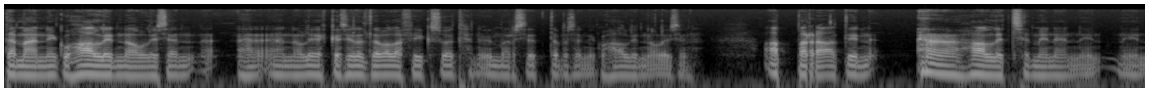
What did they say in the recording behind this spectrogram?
tämän niin kuin hallinnollisen, hän, hän oli ehkä sillä tavalla fiksu, että hän ymmärsi, että tämmöisen niin kuin hallinnollisen apparaatin hallitseminen niin, niin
